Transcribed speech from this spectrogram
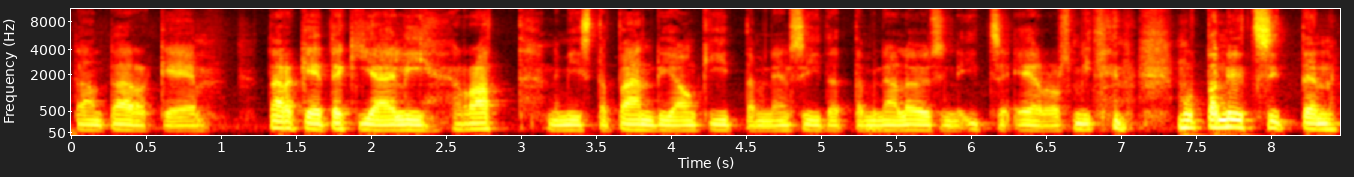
tää on tärkeä, tärkeä tekijä, eli Rat-nimistä bändiä on kiittäminen siitä, että minä löysin itse Aerosmithin, mutta nyt sitten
